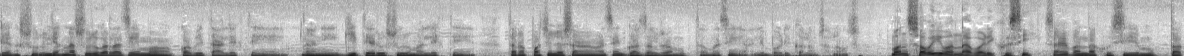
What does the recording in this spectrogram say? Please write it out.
लेख सुरु लेख्न सुरु गर्दा चाहिँ म कविता लेख्थेँ अनि गीतहरू सुरुमा लेख्थेँ। तर पछिल्लो समयमा चाहिँ गजल र मुक्तकमा चाहिँ अलिक बढी कलम चलाउँछु। मन सबैभन्दा बढी खुसी? सबैभन्दा खुसी मुक्तक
